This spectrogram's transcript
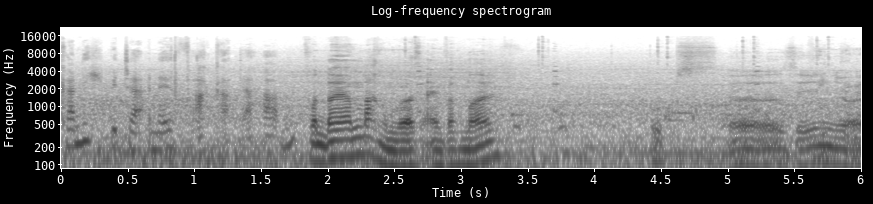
Kann ich bitte eine Fahrkarte haben? von daher machen wir das einfach mal. Ups, äh, Senior.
